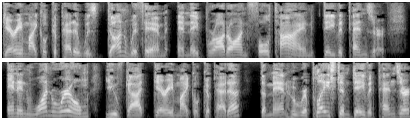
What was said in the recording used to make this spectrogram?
Gary Michael Cappetta was done with him and they brought on full time David Penzer. And in one room, you've got Gary Michael Cappetta, the man who replaced him, David Penzer,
